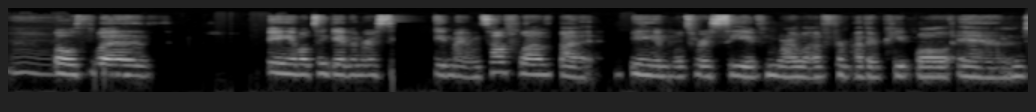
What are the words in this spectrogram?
Mm. both with being able to give and receive my own self love, but being able to receive more love from other people and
